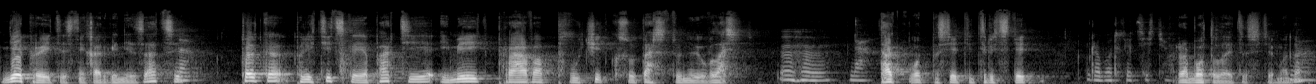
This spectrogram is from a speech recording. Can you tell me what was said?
неправительственных организаций да. только политическая партия имеет право получить государственную власть. Угу. Да. Так вот последние 30 лет Работает эта система. работала эта система. Да. Да?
